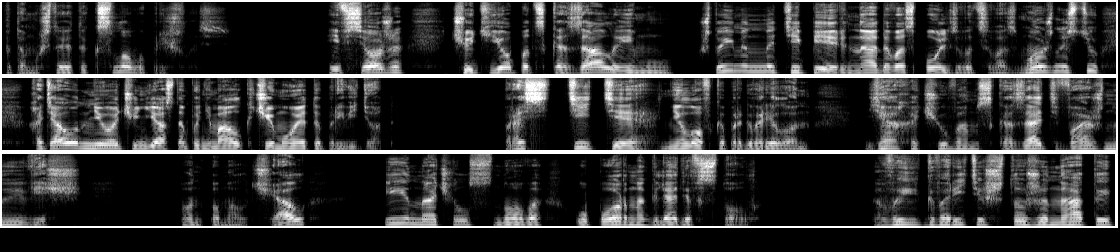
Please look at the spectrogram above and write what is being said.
потому что это к слову пришлось. И все же чутье подсказало ему, что именно теперь надо воспользоваться возможностью, хотя он не очень ясно понимал, к чему это приведет. «Простите», — неловко проговорил он, — «я хочу вам сказать важную вещь». Он помолчал и начал снова, упорно глядя в стол. «Вы говорите, что женаты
